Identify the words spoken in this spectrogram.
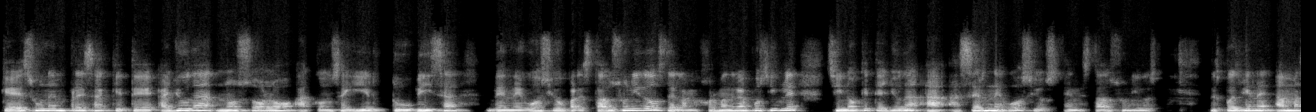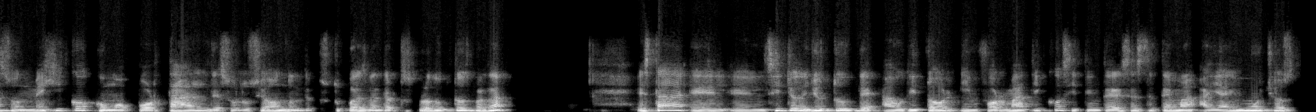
que es una empresa que te ayuda no solo a conseguir tu visa de negocio para Estados Unidos de la mejor manera posible, sino que te ayuda a hacer negocios en Estados Unidos. Después viene Amazon México como portal de solución donde pues, tú puedes vender tus productos, ¿verdad? Está el, sitio de YouTube de Auditor Informático. Si te interesa este tema, ahí hay muchos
